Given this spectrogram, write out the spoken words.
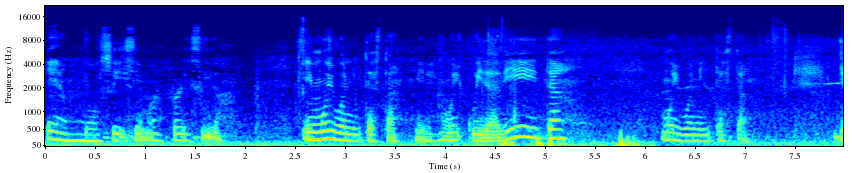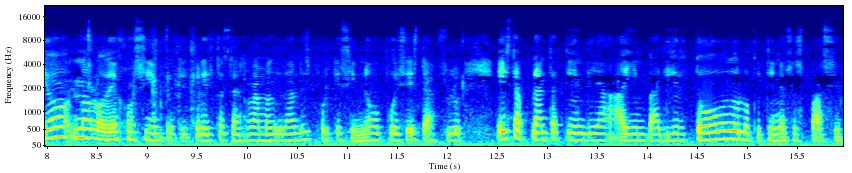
Hermosísima ha florecido. Y muy bonita está. Miren, muy cuidadita. Muy bonita está. Yo no lo dejo siempre que crezca estas ramas grandes porque si no, pues esta, esta planta tiende a, a, invadir todo lo que tiene su espacio.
